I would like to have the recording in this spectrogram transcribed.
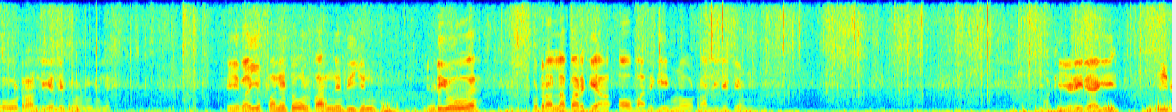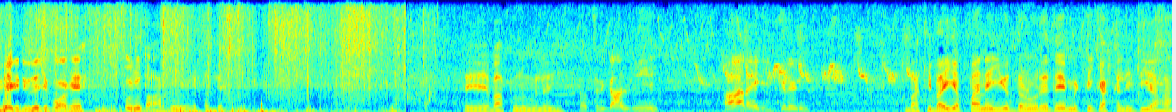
ਉਹ ਟਰਾਲੀ ਵਾਲੀ ਪਾਉਣੀ ਹਲੇ। ਇਹ ਬਾਈ ਆਪਾਂ ਨੇ ਢੋਲ ਭਰਨੇ ਬੀਜ ਨੂੰ ਜਿਹੜੀ ਉਹ ਹੈ ਉਹ ਟਰਾਲਾ ਭਰ ਗਿਆ ਉਹ ਵੱਧ ਗਈ ਹੁਣ ਉਹ ਟਰਾਲੀ ਲੈ ਕੇ ਆਉਣੀ ਹੈ। ਬਾਕੀ ਜਿਹੜੀ ਰਹਿ ਗਈ ਹੀਰ ਰਹਿ ਗਈ ਉਹਦੇ ਚ ਪਾ ਕੇ ਉਹਨੂੰ ਤਾਰ ਦੂੰਗੇ ਫਿਰ ਥੱਲੇ। ਤੇ ਬਾਪੂ ਨੂੰ ਮਿਲੋ ਜੀ। ਸਤਿ ਸ੍ਰੀ ਅਕਾਲ ਜੀ। ਆ ਰਹਿ ਗਈ ਕਰੇੜੀ। ਬਾਕੀ ਬਾਈ ਆਪਾਂ ਨੇ ਜੀ ਉਦੋਂ ਉਰੇ ਤੇ ਮਿੱਟੀ ਚੱਕ ਲਈ ਤੀ ਆਹ।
